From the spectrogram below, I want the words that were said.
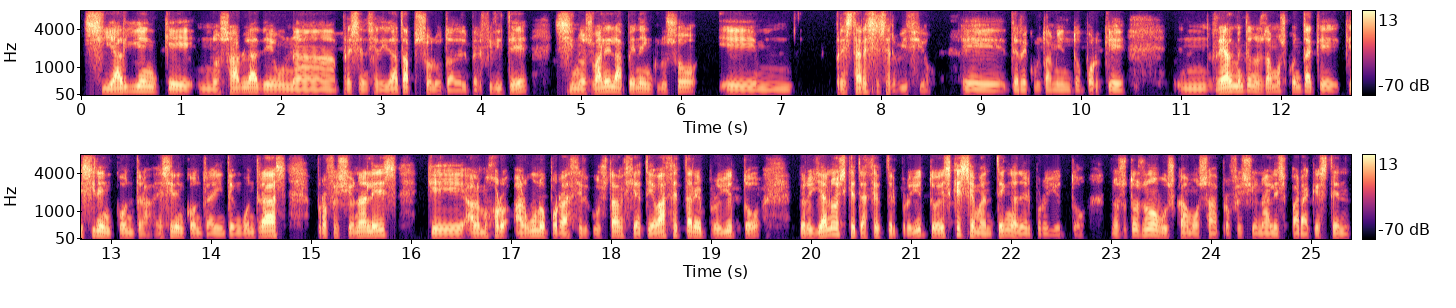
si alguien que nos habla de una presencialidad absoluta del perfil IT, si nos vale la pena incluso em, prestar ese servicio. Eh, de reclutamiento, porque mm, realmente nos damos cuenta que, es ir en contra, es ir en contra y te encuentras profesionales que a lo mejor alguno por la circunstancia te va a aceptar el proyecto, pero ya no es que te acepte el proyecto, es que se mantenga en el proyecto. Nosotros no buscamos a profesionales para que estén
